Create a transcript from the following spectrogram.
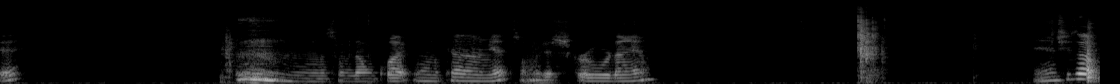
Okay. this one don't quite want to come yet, so I'm going to just screw her down. And she's off.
